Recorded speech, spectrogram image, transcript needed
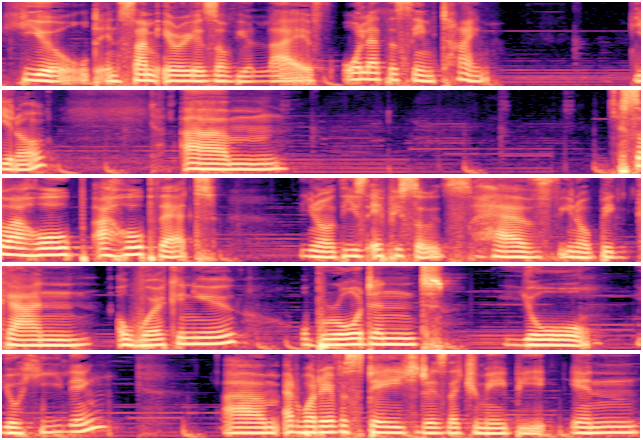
healed in some areas of your life all at the same time you know? Um so i hope i hope that you know these episodes have you know begun a work in you or broadened your your healing um, at whatever stage it is that you may be in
